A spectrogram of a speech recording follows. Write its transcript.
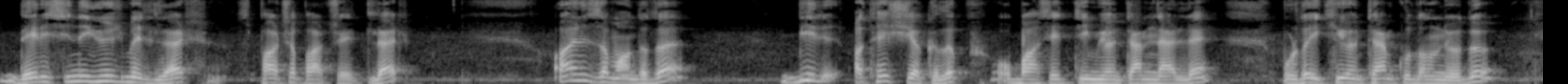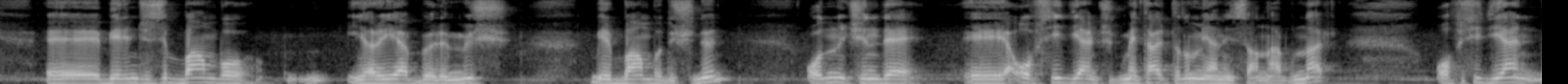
Derisini yüzmediler, parça parça ettiler. Aynı zamanda da bir ateş yakılıp o bahsettiğim yöntemlerle burada iki yöntem kullanılıyordu. Ee, birincisi bambu yarıya bölünmüş bir bambu düşünün. Onun içinde e, obsidyen çünkü metal tanımayan insanlar bunlar. Obsidyen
